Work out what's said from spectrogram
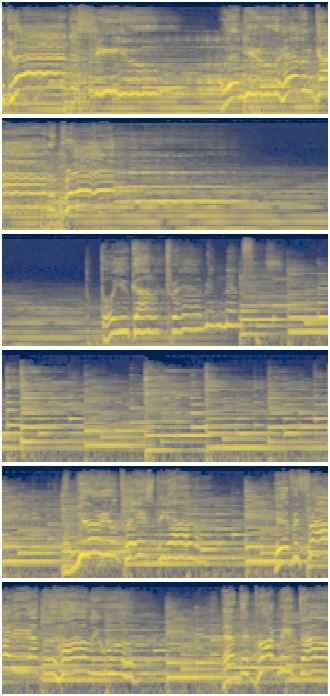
glad to see you when you haven't got a prayer. But boy, you got a prayer in Memphis. Now Muriel plays piano every Friday at the Hollywood, and they brought me down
